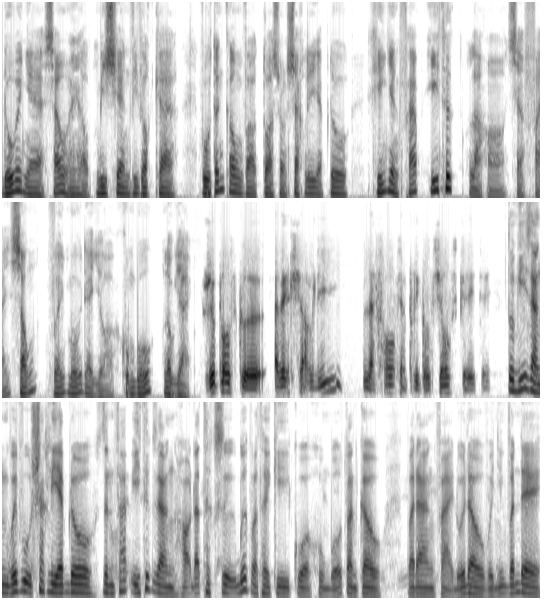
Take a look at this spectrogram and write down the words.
Đối với nhà xã hội học Michel Vivorca, vụ tấn công vào tòa soạn Charlie Hebdo khiến dân Pháp ý thức là họ sẽ phải sống với mối đe dọa khủng bố lâu dài. Je pense que avec Charlie, la France a pris conscience qu'elle était Tôi nghĩ rằng với vụ Charlie Hebdo, dân Pháp ý thức rằng họ đã thực sự bước vào thời kỳ của khủng bố toàn cầu và đang phải đối đầu với những vấn đề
